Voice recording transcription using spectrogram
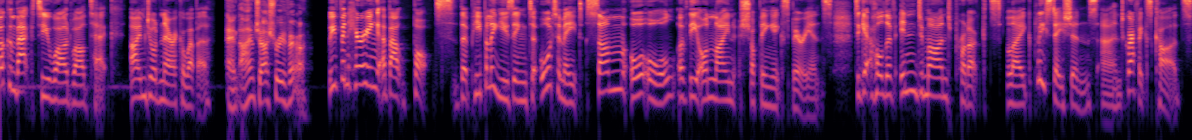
Welcome back to Wild Wild Tech. I'm Jordan Erica Webber. And I'm Joshua Rivera. We've been hearing about bots that people are using to automate some or all of the online shopping experience to get hold of in demand products like PlayStations and graphics cards.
